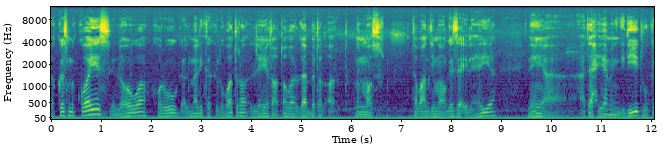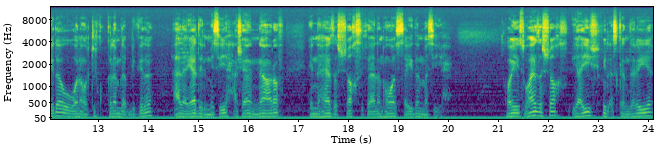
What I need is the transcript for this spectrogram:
القسم الكويس اللي هو خروج الملكة كليوباترا اللي هي تعتبر دبة الأرض من مصر. طبعا دي معجزة إلهية إن هي هتحيا من جديد وكده وأنا قلت لكم الكلام ده قبل كده على يد المسيح عشان نعرف إن هذا الشخص فعلا هو السيد المسيح. كويس؟ وهذا الشخص يعيش في الإسكندرية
